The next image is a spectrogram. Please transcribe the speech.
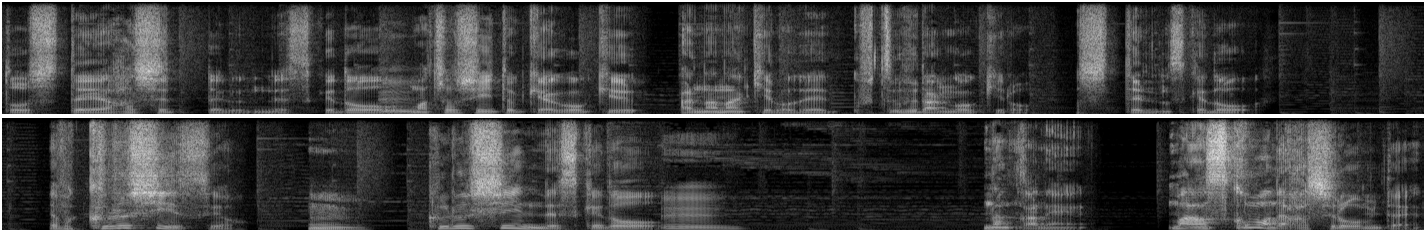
トして走ってるんですけど、うんまあ調子いい時は5キロ、あ、7キロで、普通、普段5キロ走ってるんですけど、やっぱ苦しいですよ。うん。苦しいんですけど、うんなんかね、まああそこまで走ろうみたいな。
